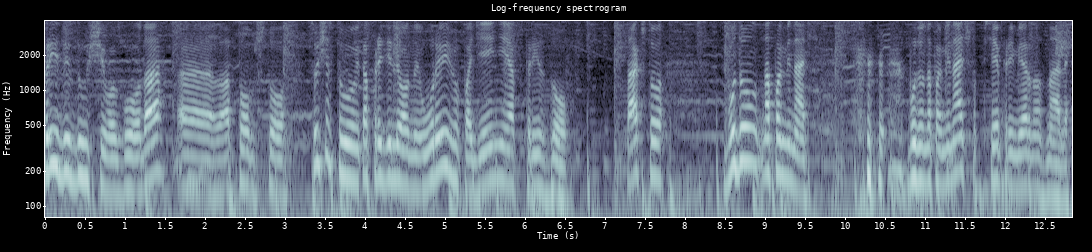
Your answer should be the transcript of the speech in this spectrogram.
предыдущего года э, о том, что существует определенный уровень выпадения призов. Так что буду напоминать. Буду напоминать, чтобы все примерно знали.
